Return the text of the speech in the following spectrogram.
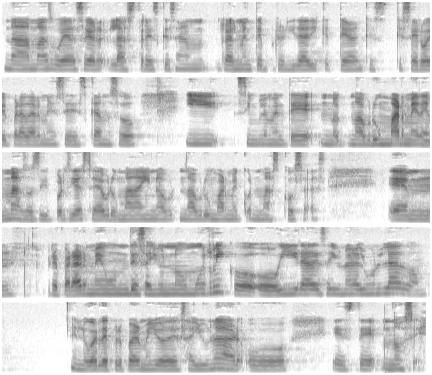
nada más voy a hacer las tres que sean realmente prioridad y que tengan que, ser hoy para darme ese descanso y simplemente no, abrumarme de más, o sea, por si ya estoy abrumada y no, no abrumarme con más cosas. Em, prepararme un desayuno muy rico o ir a desayunar a algún lado en lugar de prepararme yo a desayunar o este, no sé,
